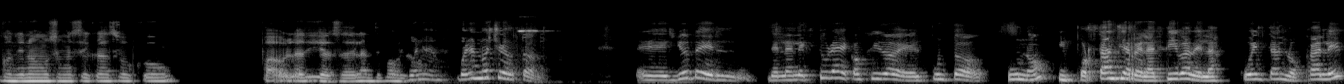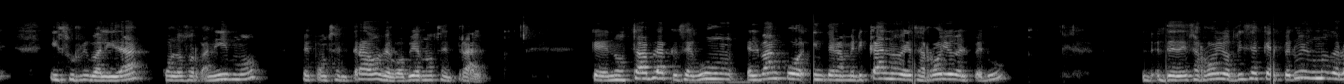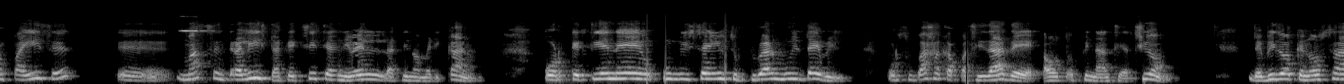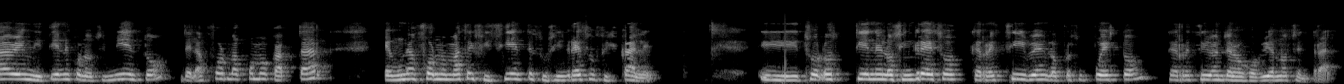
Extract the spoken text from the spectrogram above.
Continuamos en este caso con Paula Díaz. Adelante, Paula. Buenas, buenas noches, doctor. Eh, yo de la lectura he cogido el punto 1, importancia relativa de las cuentas locales y su rivalidad con los organismos concentrados del gobierno central, que nos habla que según el Banco Interamericano de Desarrollo del Perú, de desarrollo, dice que el Perú es uno de los países eh, más centralistas que existe a nivel latinoamericano, porque tiene un diseño estructural muy débil por su baja capacidad de autofinanciación, debido a que no saben ni tienen conocimiento de la forma como captar en una forma más eficiente sus ingresos fiscales. Y solo tienen los ingresos que reciben, los presupuestos que reciben de los gobiernos centrales.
